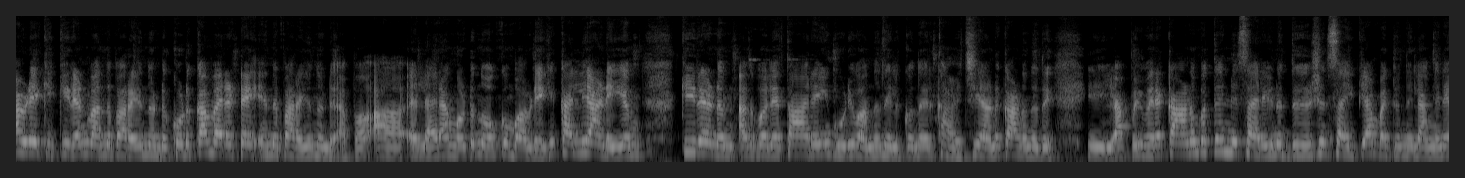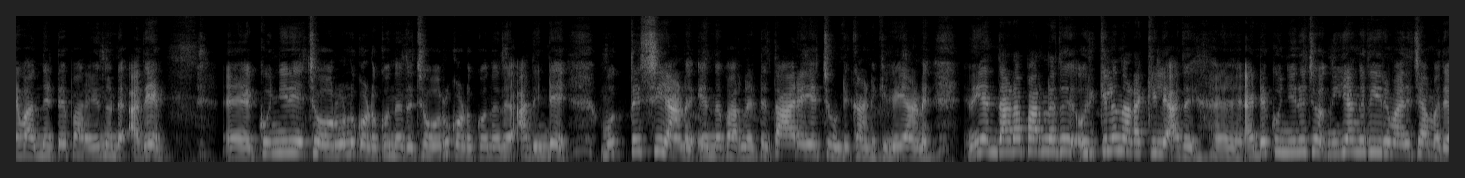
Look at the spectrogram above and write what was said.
അവിടേക്ക് കിരൺ വന്ന് പറയുന്നുണ്ട് കൊടുക്കാൻ വരട്ടെ എന്ന് പറയുന്നുണ്ട്. അപ്പോൾ എല്ലാവരും അങ്ങോട്ട് നോക്കുമ്പോൾ അവിടേക്ക് കല്യാണിയും കിരണും അതുപോലെ താരയും കൂടി വന്ന് നിൽക്കുന്ന ഒരു കാഴ്ചയാണ് കാണുന്നത്. ഈ അപ്പോൾ ഇവരെ കാണുമ്പോൾ തന്നെ സരയുന് ദേഷ്യം സഹിക്കാൻ പറ്റുന്നില്ല. അങ്ങനെ വന്നിട്ട് പറയുന്നുണ്ട് അതെ കുഞ്ഞിന് ചോറൂണ് കൊടുക്കുന്നത് ചോറ് കൊടുക്കുന്നത് അതിന്റെ മുത്തശ്ശിയാണ് എന്ന് പറഞ്ഞിട്ട് താരയെ ചൂണ്ടിക്കാണിക്കുകയാണ്. നീ എന്താടാ പറഞ്ഞത്? ഒരിക്കലും നടക്കില്ല അത്. എന്റെ കുഞ്ഞിന് ചോ നീ അങ്ങ് തീരുമാനിച്ചാൽ മതി.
